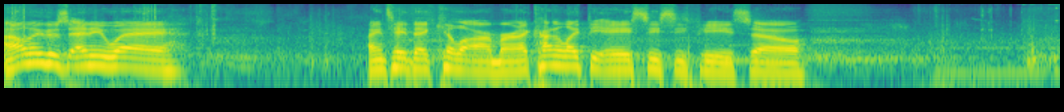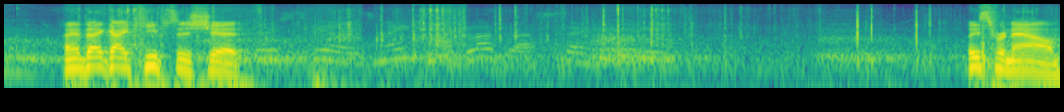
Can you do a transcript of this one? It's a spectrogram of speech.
I don't think there's any way I can take that Killa armor. I kind of like the ACCP, so... I think that guy keeps his shit. At least for now.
